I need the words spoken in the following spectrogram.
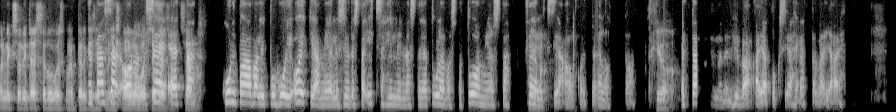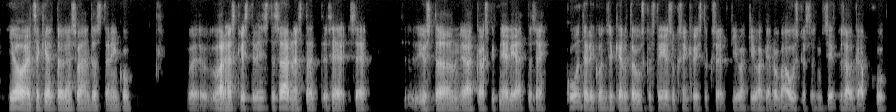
onneksi oli tässä luvussa, kun mä pelkäsin, että tässä on luvut se, sekä, että on... kun Paavali puhui oikeamielisyydestä, itsehillinnästä ja tulevasta tuomiosta, Felixia Joo. alkoi pelottaa. Joo. Että tämä on sellainen hyvä ajatuksia herättävä jae. Joo, että se kertoo myös vähän tuosta niin kuin varhaiskristillisestä saarnasta, että se, se just on ja 24, että se kuunteli, kun se kertoo uskosta Jeesuksen Kristukseen, että kiva, kiva, kerro vaan uskosta, mutta sitten kun se alkaa puhua,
